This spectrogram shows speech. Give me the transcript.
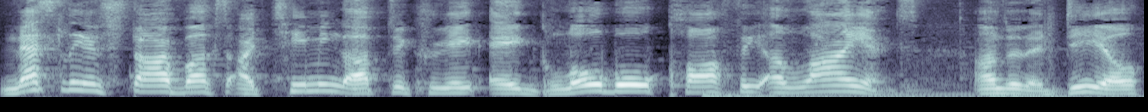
Nestle and Starbucks are teaming up to create a global coffee alliance. Under the deal,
